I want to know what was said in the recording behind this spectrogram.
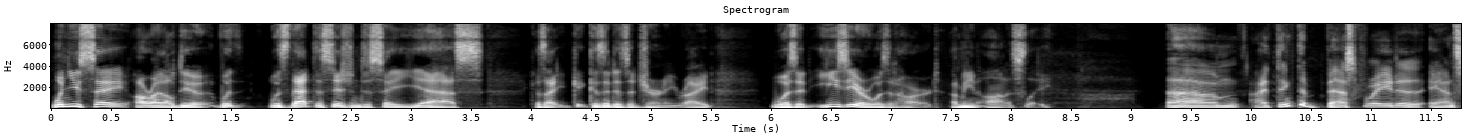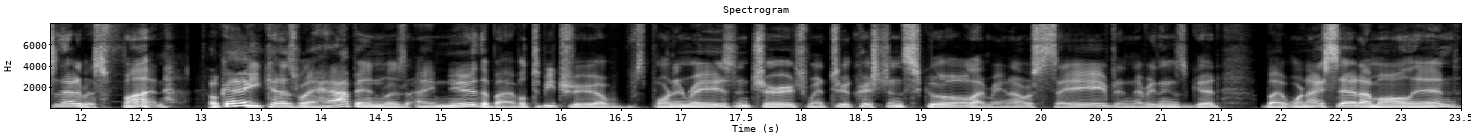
when you say, all right, I'll do it, was, was that decision to say yes – because I because it is a journey, right? Was it easy or was it hard? I mean, honestly. Um, I think the best way to answer that it was fun. Okay. Because what happened was I knew the Bible to be true. I was born and raised in church, went to a Christian school. I mean, I was saved and everything's good. But when I said I'm all in,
